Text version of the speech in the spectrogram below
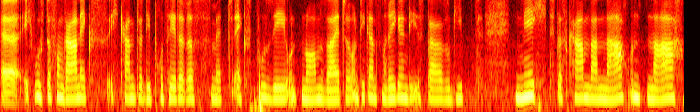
Äh, ich wusste von gar nichts. Ich kannte die Prozederes mit Exposé und Normseite und die ganzen Regeln, die es da so gibt, nicht. Das kam dann nach und nach.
